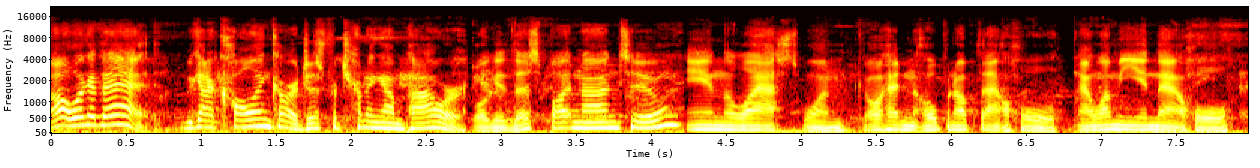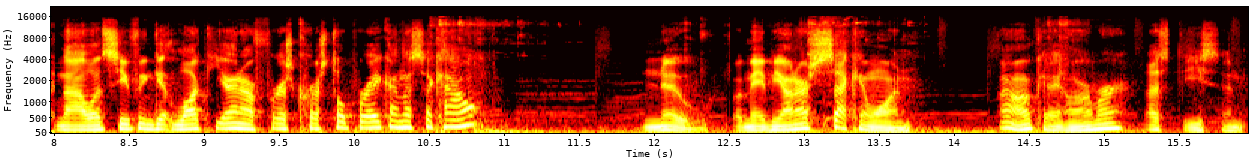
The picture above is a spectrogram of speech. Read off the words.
Oh, look at that. We got a calling card just for turning on power. We'll get this button on too. And the last one. Go ahead and open up that hole. Now let me in that hole. Now let's see if we can get lucky on our first crystal break on this account. No. But maybe on our second one. Oh, okay. Armor. That's decent.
